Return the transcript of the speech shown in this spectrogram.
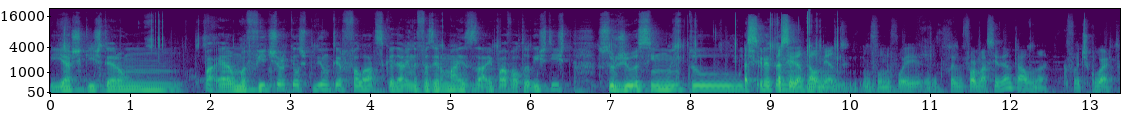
e acho que isto era um. Pá, era uma feature que eles podiam ter falado, se calhar ainda fazer mais hype à volta disto, e isto surgiu assim muito discretamente. Acidentalmente, no fundo foi, foi de forma acidental, não é? Que foi descoberto.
